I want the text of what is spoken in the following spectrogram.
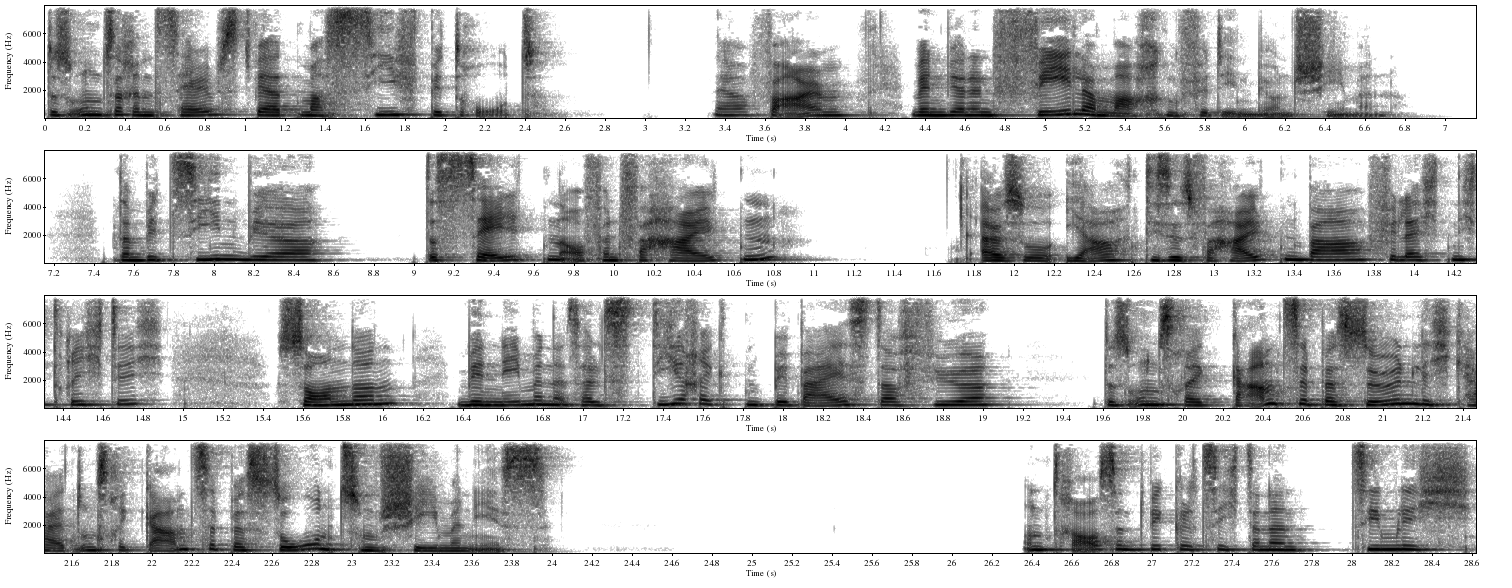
das unseren Selbstwert massiv bedroht. Ja, vor allem, wenn wir einen Fehler machen, für den wir uns schämen. Dann beziehen wir das selten auf ein Verhalten. Also ja, dieses Verhalten war vielleicht nicht richtig, sondern wir nehmen es als direkten Beweis dafür, dass unsere ganze Persönlichkeit, unsere ganze Person zum Schämen ist. Und daraus entwickelt sich dann ein ziemlich,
